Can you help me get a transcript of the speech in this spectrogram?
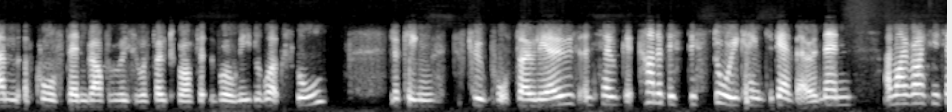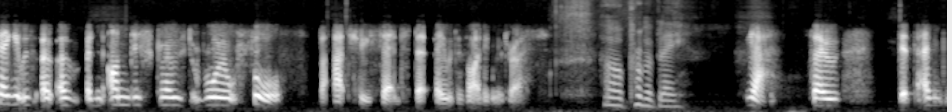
um, of course, then Ralph and Russo were photographed at the Royal Needlework School, looking through portfolios, and so kind of this this story came together. And then, am I right in saying it was a, a, an undisclosed royal source that actually said that they were designing the dress? Oh, probably. Yeah. So, and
